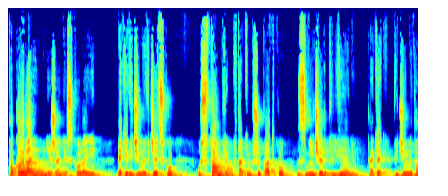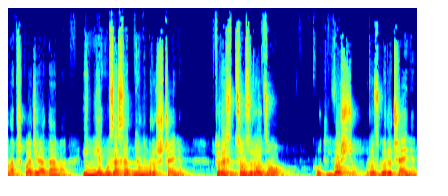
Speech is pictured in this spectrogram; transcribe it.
Pokora i uniżenie z kolei, jakie widzimy w dziecku, ustąpią w takim przypadku zniecierpliwieniu, tak jak widzimy to na przykładzie Adama, i nieuzasadnionym roszczeniom, które co zrodzą kłótliwością, rozgoryczeniem,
